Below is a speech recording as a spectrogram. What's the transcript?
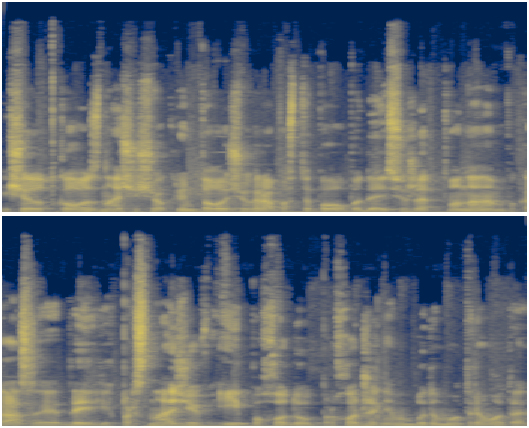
І ще додатково значу, що окрім того, що гра поступово подає сюжет, вона нам показує деяких персонажів, і по ходу проходження ми будемо отримувати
